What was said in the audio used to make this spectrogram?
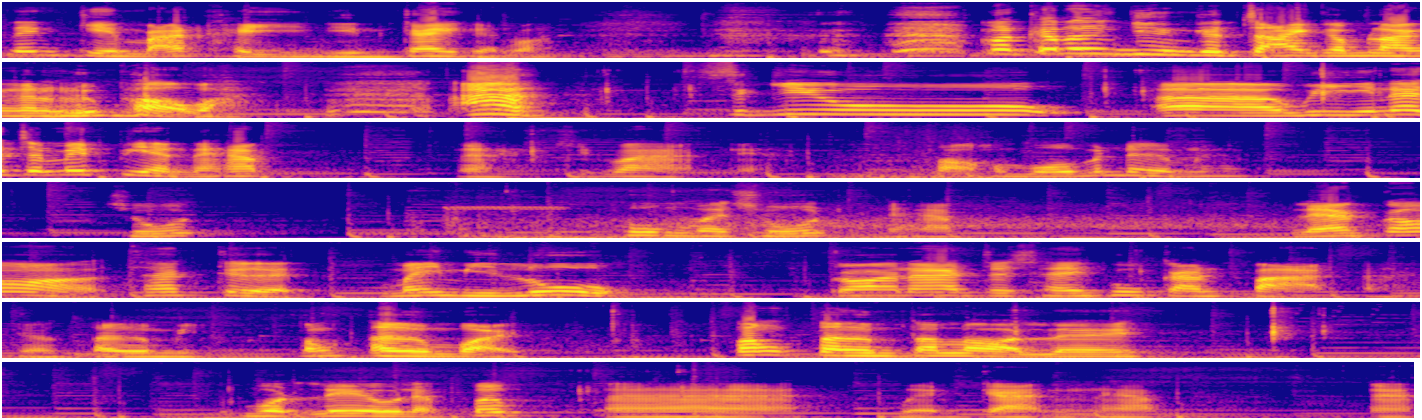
เล่นเกมบาสใครยืนใกล้กันวะ มันก็ต้องยืนกระจายกำลังกันหรือเปล่าวะ อะสกิลอ่าวีน่าจะไม่เปลี่ยนนะครับนะคิดว่าเนี่ยต่อคอมโบเหมือนเดิมนะครับชุดพุ่งมาชุดนะครับ แล้วก็ถ้าเกิดไม่มีลูกก็น่าจะใช้ผู้การปาดเดี๋ยวเติมอีกต้องเติมบ่อย ต้องเติมตลอดเลยหมดเร็วเนี่ยปุ๊บอ่า เหมือนกันนะครับอะ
